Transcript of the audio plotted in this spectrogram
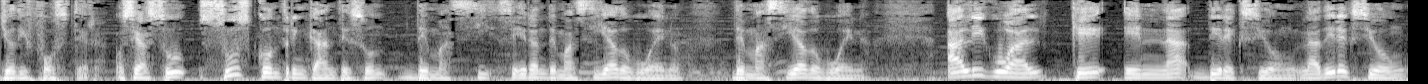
Jodie Foster. O sea, su, sus contrincantes son demasi eran demasiado buenos, demasiado buenas. Al igual que en la dirección. La dirección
